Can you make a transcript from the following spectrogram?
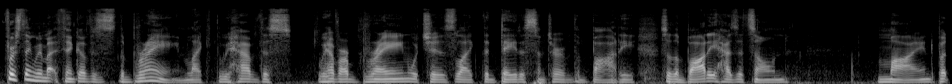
First thing we might think of is the brain. Like we have this we have our brain which is like the data center of the body. So the body has its own mind, but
